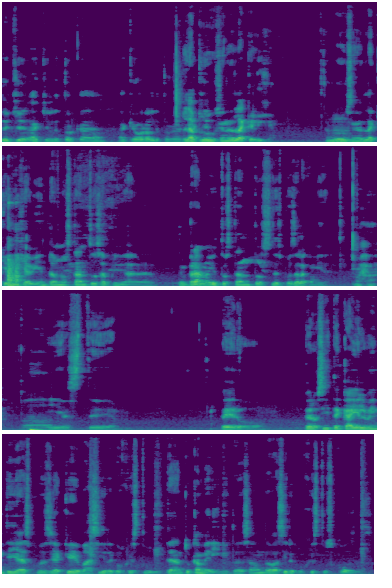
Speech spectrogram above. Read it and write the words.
de quién, a quién le toca, a qué hora le toca. La producción es la que elige. La Mm. producción es la que elige. Avienta unos tantos a a- temprano y otros tantos después de la comida. Ajá. Ah, Y este. Pero. Pero sí te cae el 20 ya después, ya que vas y recoges tu. Te dan tu camerino y toda esa onda, vas y recoges tus cosas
